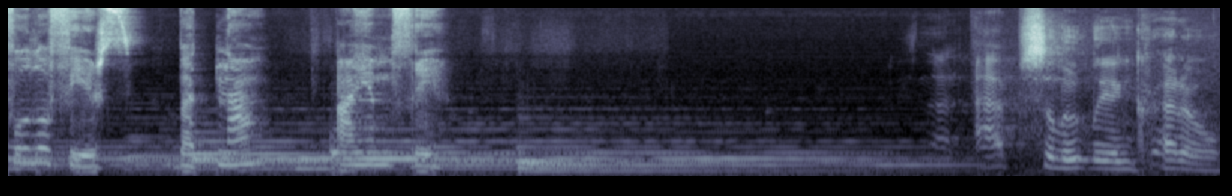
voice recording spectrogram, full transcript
full of fears, but now I am free. Isn't that absolutely incredible.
